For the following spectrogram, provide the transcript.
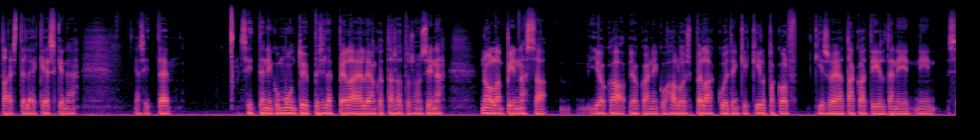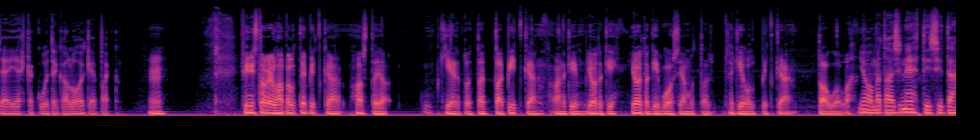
taistelee keskenään. Ja sitten, sitten niin kuin mun tyyppiselle pelaajalle, jonka tasoitus on siinä nollan pinnassa, joka, joka niin kuin haluaisi pelaa kuitenkin kilpagolf-kisoja takatiiltä, niin, niin se ei ehkä kuitenkaan ollut oikea paikka. Hmm. Finistorillahan pelattiin pitkään haastaja kiertue, tai, tai pitkään, ainakin joitakin, joitakin vuosia, mutta sekin on ollut pitkään tauolla. Joo, mä taisin ehtiä sitä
